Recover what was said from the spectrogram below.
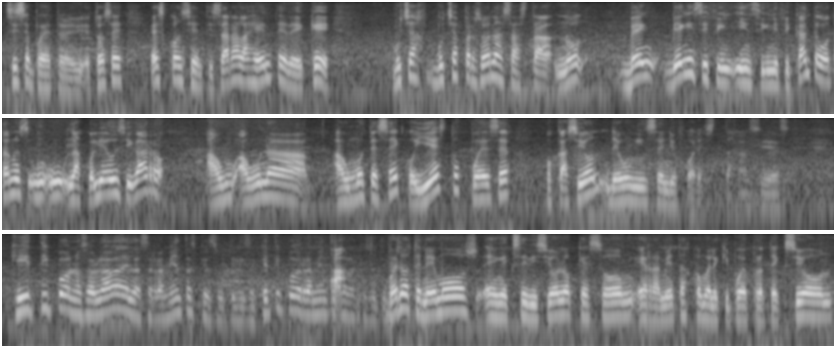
sí se puede prevenir. Entonces es concientizar a la gente de que Muchas, muchas personas hasta no ven bien insignificante botar la colilla de un cigarro a un, a, una, a un monte seco y esto puede ser ocasión de un incendio forestal. Así es. ¿Qué tipo, nos hablaba de las herramientas que se utilizan? ¿Qué tipo de herramientas son las que se utilizan? Bueno, tenemos en exhibición lo que son herramientas como el equipo de protección,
